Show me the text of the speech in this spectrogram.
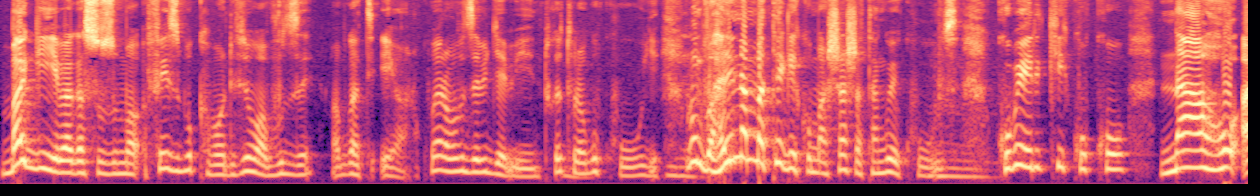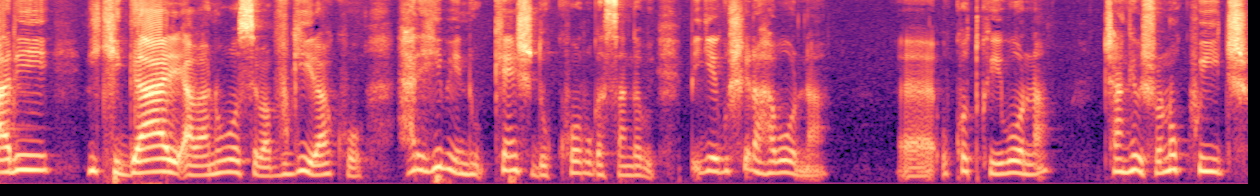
bagiye bagasuzuma facebook babona ibyo wavuze bavuga ati ewa kubera wavuze bijya bintu twe turagukuye. Urumva hari n'amategeko mashasha atangiye kuza. Kubera iki? Kuko naho ari nk'ikigare abantu bose bavugira ko hariho ibintu kenshi dukora ugasanga bi- bigiye gushira ahabona eh, uko twibona cyangwa bishobora no kwica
